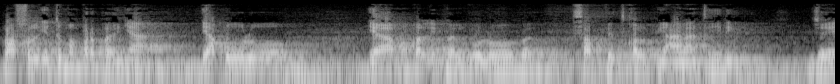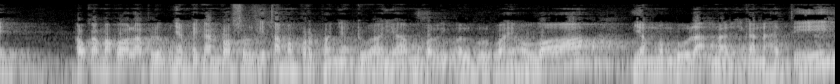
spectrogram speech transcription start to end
Rasul itu memperbanyak yaqulu ya muqallibal qulub sabbit qalbi ala dinik. J Aku beliau menyampaikan Rasul kita memperbanyak doa ya muqallibal qulub wahai Allah yang membolak-balikkan hati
